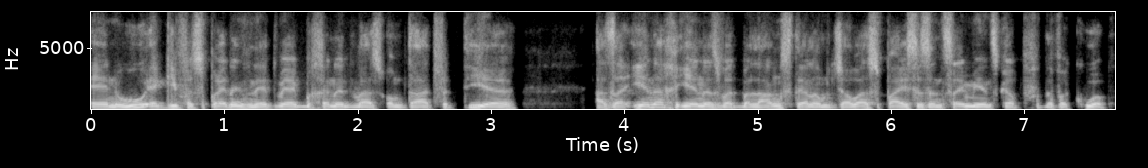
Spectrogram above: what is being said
en hoe ek die verspreidingsnetwerk begin het was om te adverteer as daar enige een is wat belangstel om Joa spices in sy gemeenskap te verkoop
